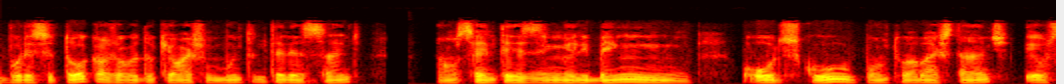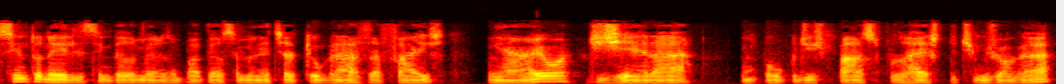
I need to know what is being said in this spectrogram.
Buricitou, que é um jogador que eu acho muito interessante. É um centerzinho ele bem old school, pontua bastante. Eu sinto nele, assim, pelo menos um papel semelhante ao que o Garza faz em Iowa, de gerar um pouco de espaço para o resto do time jogar,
